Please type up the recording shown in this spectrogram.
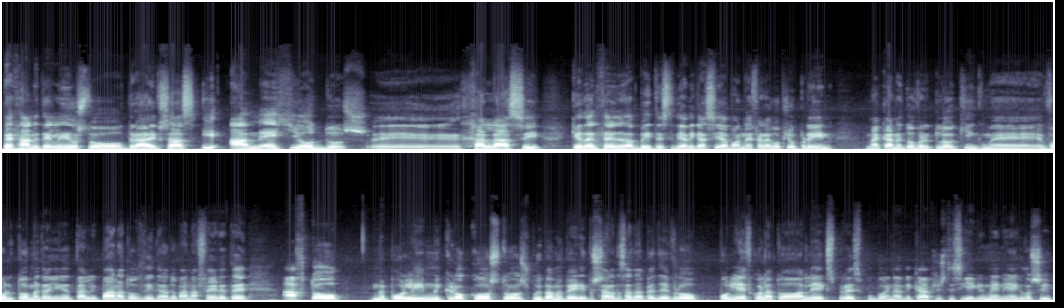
πεθάνει τελείως το drive σας ή αν έχει όντως ε, χαλάσει και δεν θέλετε να μπείτε στη διαδικασία που ανέφερα εγώ πιο πριν να κάνετε overclocking με βολτόμετρα και τα λοιπά, να το δείτε, να το επαναφέρετε. Αυτό με πολύ μικρό κόστος, που είπαμε περίπου 40-45 ευρώ, πολύ εύκολα από το AliExpress που μπορεί να δει κάποιος στη συγκεκριμένη έκδοση,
